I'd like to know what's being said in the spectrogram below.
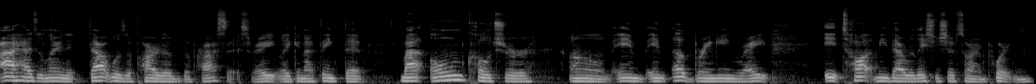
I had to learn that that was a part of the process, right? Like, and I think that my own culture um, and, and upbringing, right, it taught me that relationships are important.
